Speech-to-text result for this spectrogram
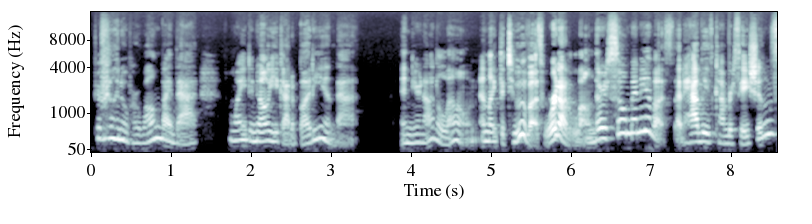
if you're feeling overwhelmed by that, I want you to know you got a buddy in that and you're not alone. And like the two of us, we're not alone. There's so many of us that have these conversations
